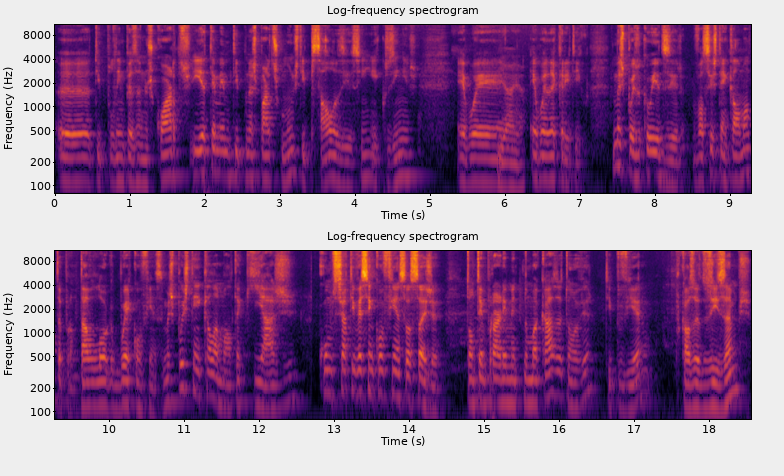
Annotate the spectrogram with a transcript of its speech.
uh, tipo limpeza nos quartos e até mesmo tipo nas partes comuns, tipo salas e assim, e cozinhas é bué, yeah, yeah. é bué da crítico. Mas depois o que eu ia dizer, vocês têm aquela malta, pronto, dá logo bué confiança, mas depois tem aquela malta que age como se já tivessem confiança, ou seja, estão temporariamente numa casa, estão a ver, tipo vieram, por causa dos exames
